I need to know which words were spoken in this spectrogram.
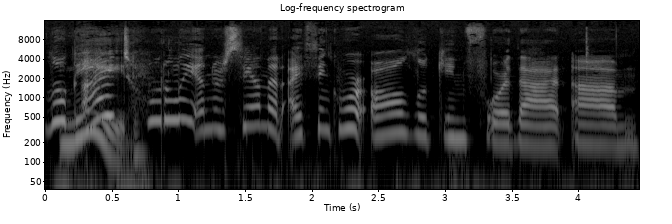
Look, I totally understand that. I think we're all looking for that um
